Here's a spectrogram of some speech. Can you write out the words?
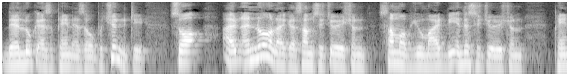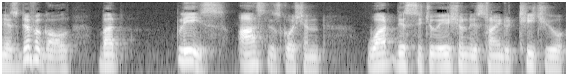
They look as pain as an opportunity. So I, I know like uh, some situation, some of you might be in the situation, pain is difficult, but please ask this question, what this situation is trying to teach you,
